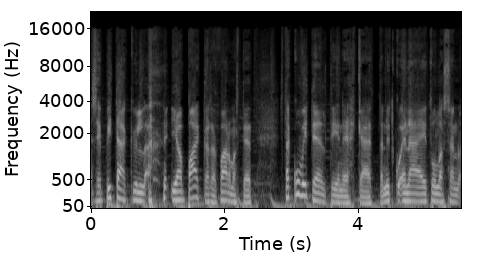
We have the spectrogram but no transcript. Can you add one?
se pitää kyllä ihan paikkansa varmasti, että sitä kuviteltiin ehkä, että nyt kun enää ei tulla sen ö,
